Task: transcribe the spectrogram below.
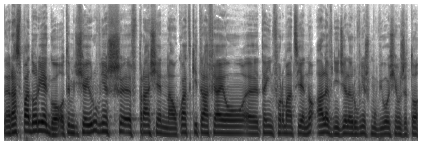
Raspadoriego. O tym dzisiaj również w prasie na okładki trafiają e, te te informacje, no ale w niedzielę również mówiło się, że to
